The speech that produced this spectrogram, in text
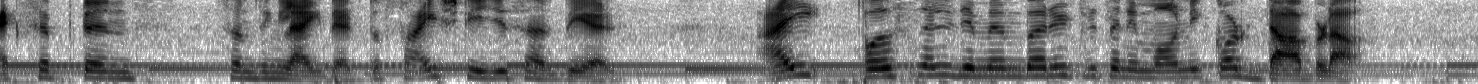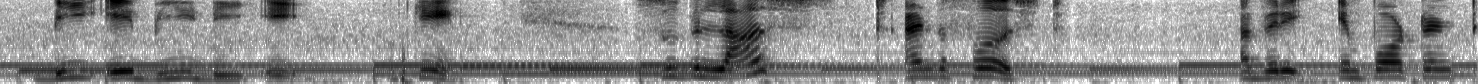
acceptance, something like that. The five stages are there. I personally remember it with a mnemonic called Dabda. D A B D A. Okay. So the last and the first are very important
